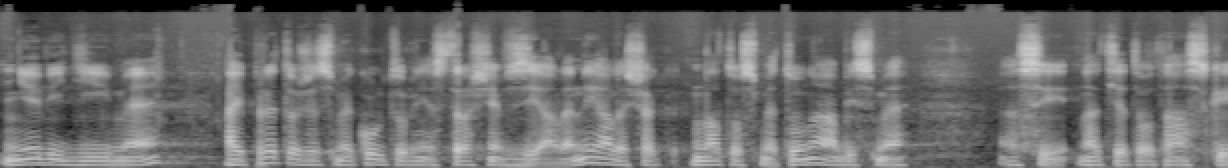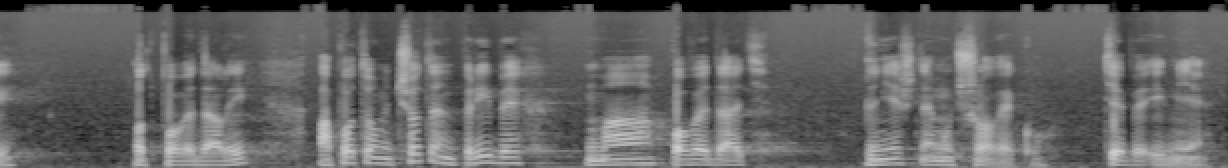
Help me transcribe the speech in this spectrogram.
nevidíme, aj preto, že sme kultúrne strašne vzdialení, ale však na to sme tu, aby sme si na tieto otázky odpovedali. A potom, čo ten príbeh má povedať dnešnému človeku, tebe i mne.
